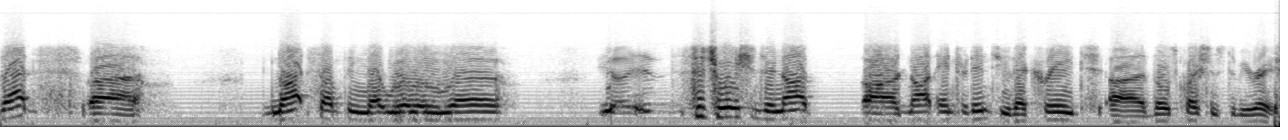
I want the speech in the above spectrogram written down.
that's. Uh, not something that really uh, you know, situations are not are not entered into that create uh, those questions to be raised.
